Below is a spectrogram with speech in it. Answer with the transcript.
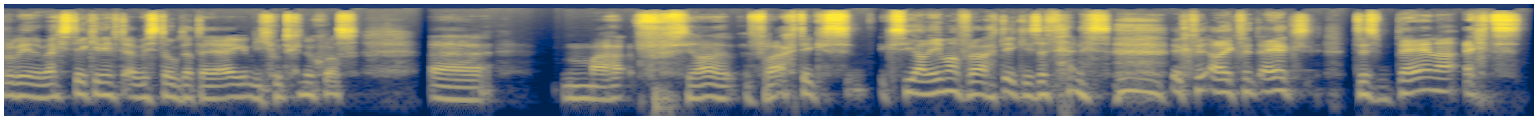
proberen wegsteken heeft. Hij wist ook dat hij eigenlijk niet goed genoeg was. Eh, maar pff, ja, vraagtekens. Ik zie alleen maar vraagtekens. Ik, vind, ah, ik vind eigenlijk, het is bijna echt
